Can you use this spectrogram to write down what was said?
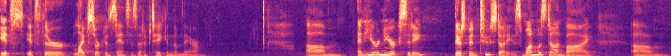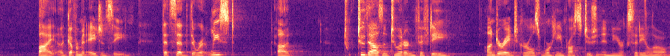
It's, it's their life circumstances that have taken them there. Um, and here in New York City, there's been two studies. One was done by, um, by a government agency that said that there were at least uh, 2,250 underage girls working in prostitution in New York City alone.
